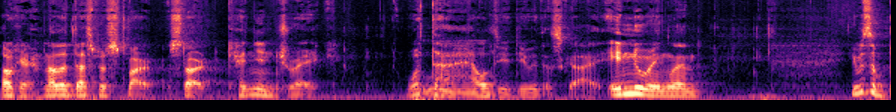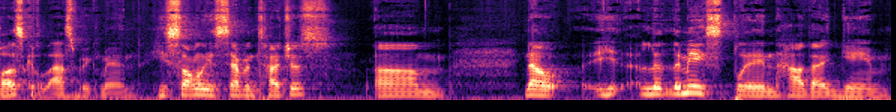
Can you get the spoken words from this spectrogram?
Okay, another desperate start. Start. Kenyon Drake. What the hell do you do with this guy in New England? He was a buzzkill last week, man. He saw only seven touches. Um, now, he, let me explain how that game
